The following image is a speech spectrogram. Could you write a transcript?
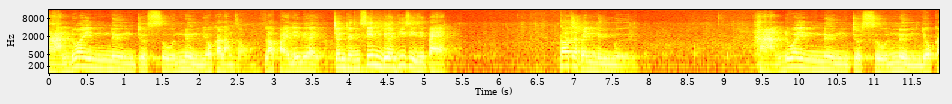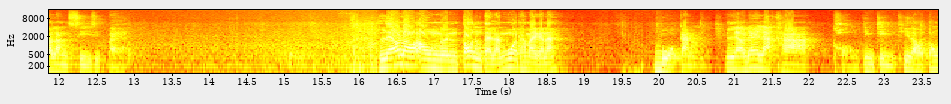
หารด้วยหนึ่งจุดศูนย์หนึ่งยกกำลังสองแล้วไปเรื่อยๆ จนถึงสิ้นเดือนที่สี่สิบแปดก็จะเป็นหนึ่งหมื่นหารด้วย 1.01 ยกกำลัง 48 แล้วเราเอาเงินต้นแต่ละงวดทำไมกันนะ บวกกัน แล้วได้ราคาของจริง ๆ ที่เราต้อง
